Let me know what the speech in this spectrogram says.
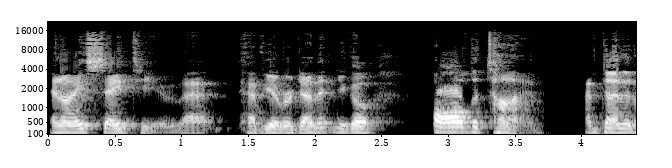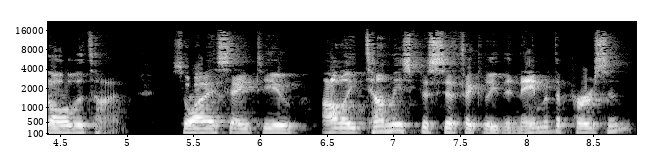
and I say to you that have you ever done it? And you go all the time. I've done it all the time. So I say to you, Ollie, tell me specifically the name of the person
